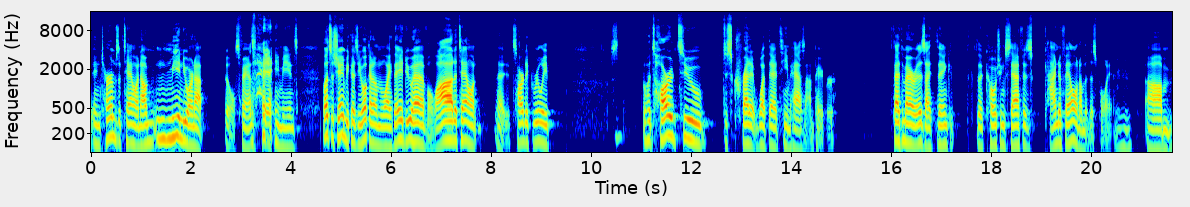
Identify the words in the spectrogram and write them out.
in terms of talent, now me and you are not Bills fans by any means, but it's a shame because you look at them like they do have a lot of talent. Uh, It's hard to really, it's hard to discredit what that team has on paper. The fact of the matter is, I think the coaching staff is kind of failing them at this point. Um,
